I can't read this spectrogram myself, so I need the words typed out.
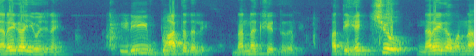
ನರೇಗಾ ಯೋಜನೆ ಇಡೀ ಭಾರತದಲ್ಲಿ, ನನ್ನ ಕ್ಷೇತ್ರದಲ್ಲಿ ಅತಿ ಹೆಚ್ಚು ನರೇಗಾವನ್ನು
